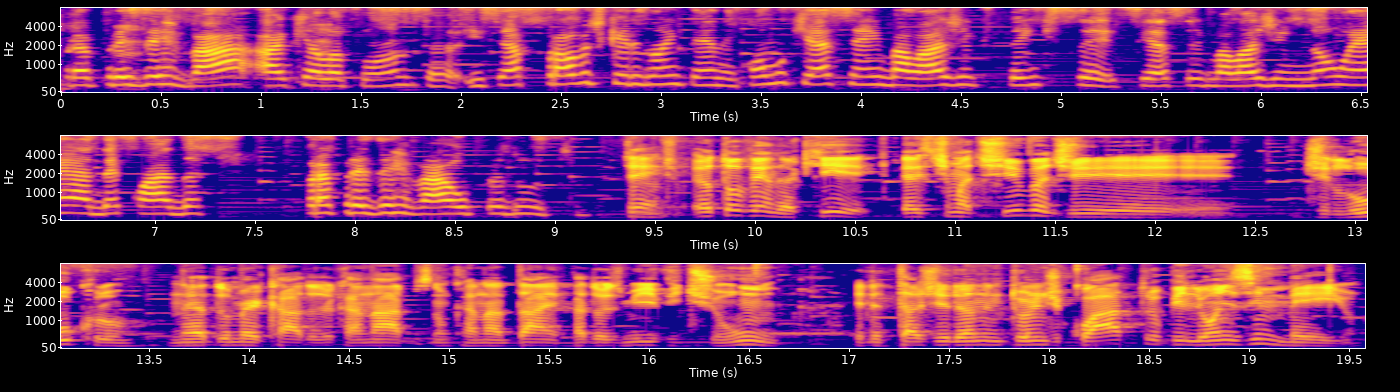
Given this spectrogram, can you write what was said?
para preservar aquela planta. Isso é a prova de que eles não entendem. Como que essa é a embalagem que tem que ser, se essa embalagem não é adequada para preservar o produto. Gente, eu tô vendo aqui a estimativa de, de lucro né, do mercado de cannabis no Canadá para 2021, ele tá girando em torno de 4 bilhões e meio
